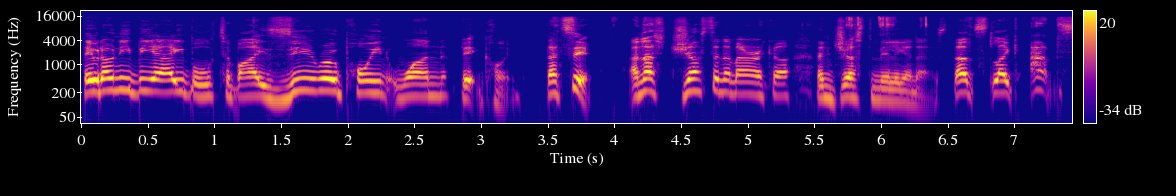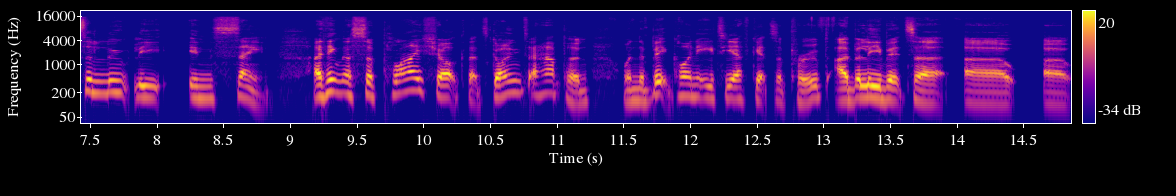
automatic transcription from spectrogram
they would only be able to buy 0.1 Bitcoin. That's it. And that's just in America and just millionaires. That's like absolutely insane. I think the supply shock that's going to happen when the Bitcoin ETF gets approved, I believe it's a, a, a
